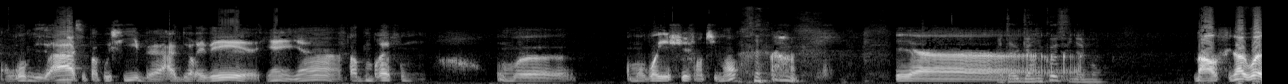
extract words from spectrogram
en gros on me disait ah c'est pas possible arrête de rêver rien rien enfin bon bref on, on me on m'envoyait chier gentiment. et euh, Ah, T'as eu gain de cause finalement. bah au final ouais,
